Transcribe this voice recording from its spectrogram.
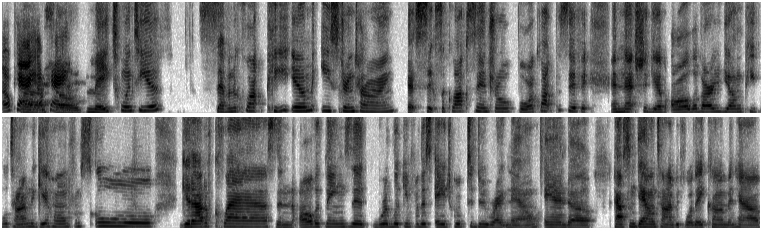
Okay. Uh, okay. So May 20th, 7 o'clock p.m. Eastern time at 6 o'clock Central, 4 o'clock Pacific. And that should give all of our young people time to get home from school, get out of class, and all the things that we're looking for this age group to do right now. And uh, have some downtime before they come and have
